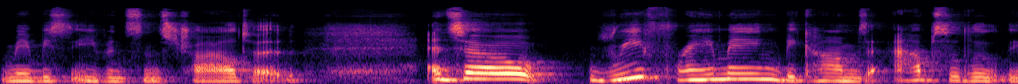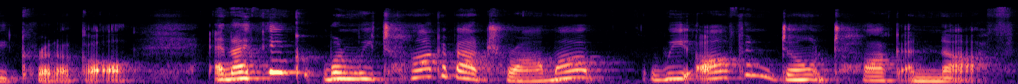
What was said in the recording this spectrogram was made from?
maybe even since childhood. And so reframing becomes absolutely critical. And I think when we talk about trauma, we often don't talk enough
